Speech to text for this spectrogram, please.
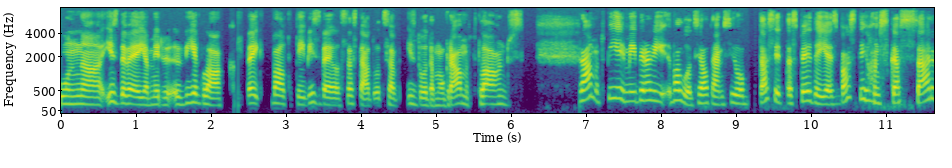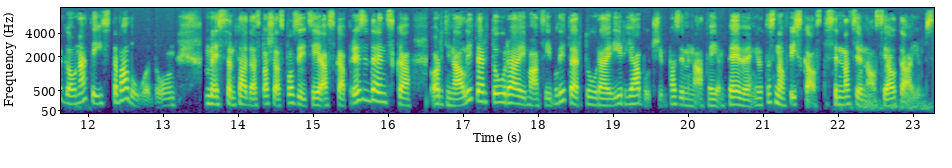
un izdevējam ir vieglāk veikt kvalitatīvu izvēli, sastādot savu izdodamo grāmatu plānus. Grāmatu pieejamība ir arī valodas jautājums, jo tas ir tas pēdējais bastions, kas sarga un attīsta valodu. Un mēs esam tādās pašās pozīcijās kā prezidents, ka oriģināla literatūrai, mācību literatūrai ir jābūt šim pazeminātajam PVN, jo tas nav fiskāls, tas ir nacionāls jautājums.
